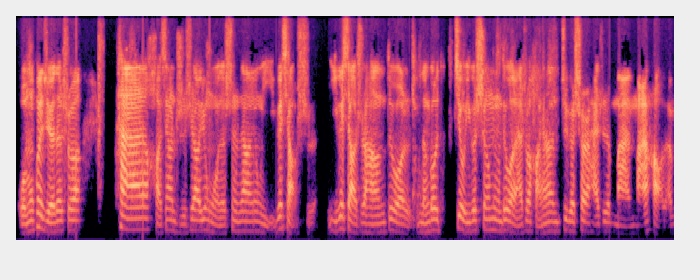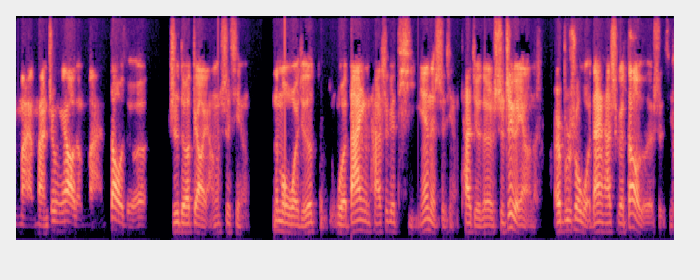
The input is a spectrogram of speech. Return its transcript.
我们会觉得说，他好像只需要用我的肾脏用一个小时，一个小时好像对我能够救一个生命，对我来说好像这个事儿还是蛮蛮好的，蛮蛮重要的，蛮道德。值得表扬的事情，那么我觉得我答应他是个体面的事情，他觉得是这个样的，而不是说我答应他是个道德的事情。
